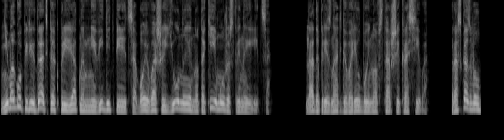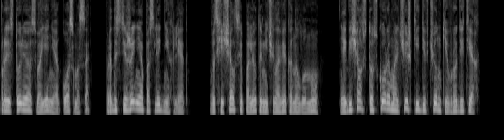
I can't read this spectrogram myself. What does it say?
«Не могу передать, как приятно мне видеть перед собой ваши юные, но такие мужественные лица». Надо признать, говорил Буйнов-старший красиво. Рассказывал про историю освоения космоса, про достижения последних лет, восхищался полетами человека на Луну и обещал, что скоро мальчишки и девчонки вроде тех,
